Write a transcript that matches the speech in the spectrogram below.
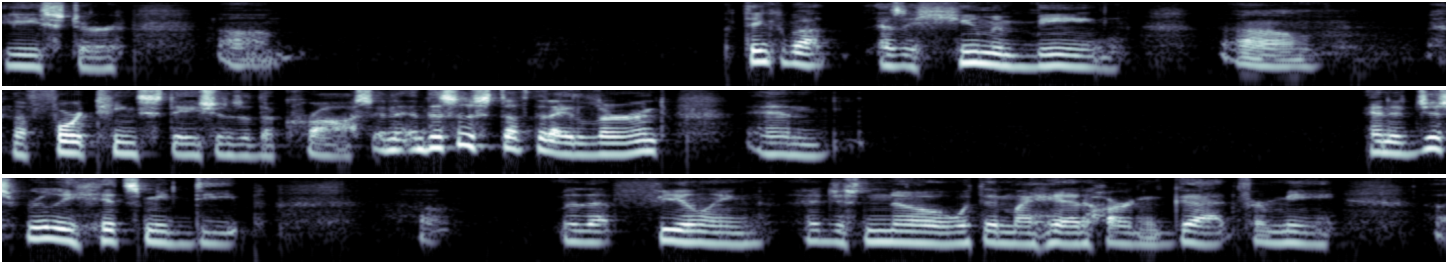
Easter, um, think about as a human being um, and the 14 stations of the cross. And, and this is stuff that I learned and and it just really hits me deep. Uh, that feeling, I just know within my head, heart, and gut for me uh,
